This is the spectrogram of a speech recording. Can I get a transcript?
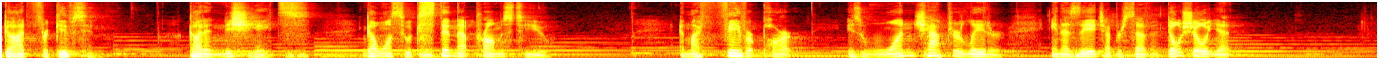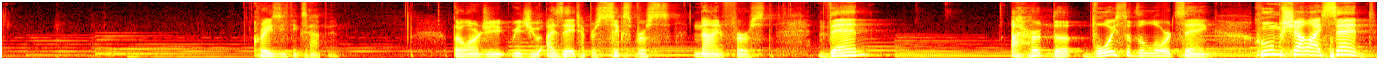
God forgives him. God initiates. God wants to extend that promise to you. And my favorite part is one chapter later in Isaiah chapter 7. Don't show it yet. Crazy things happen. But I want to read you Isaiah chapter 6, verse 9 first. Then I heard the voice of the Lord saying, Whom shall I send?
